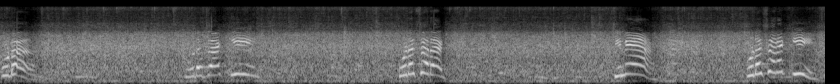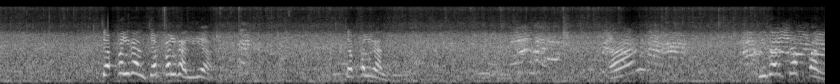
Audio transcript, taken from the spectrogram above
पुढं पुढं जा की पुढं सरक चिन्या पुढं सरक की चप्पल घाल चप्पल घाल या चप्पल घाल इधर चप्पल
